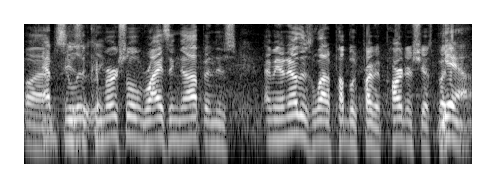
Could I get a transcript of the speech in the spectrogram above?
Uh, Is Absolutely. the commercial rising up and is, I mean, I know there's a lot of public-private partnerships, but yeah,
